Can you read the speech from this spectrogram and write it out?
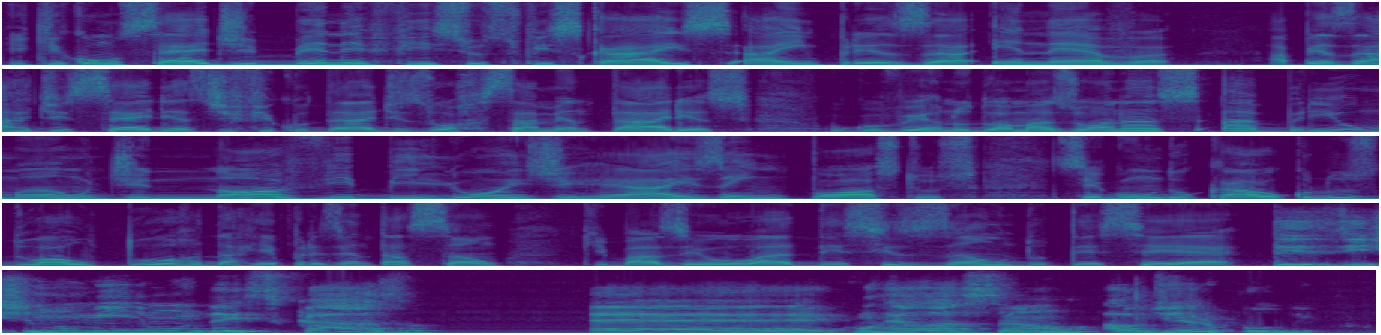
e que concede benefícios fiscais à empresa Eneva. Apesar de sérias dificuldades orçamentárias, o governo do Amazonas abriu mão de 9 bilhões de reais em impostos, segundo cálculos do autor da representação, que baseou a decisão do TCE. Existe, no mínimo, um descaso é, com relação ao dinheiro público.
